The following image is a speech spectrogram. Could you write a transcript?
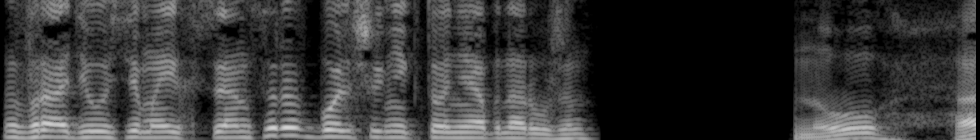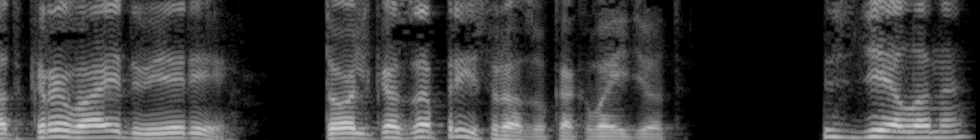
В радиусе моих сенсоров больше никто не обнаружен». «Ну, открывай двери. Только запри сразу, как войдет». «Сделано»,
